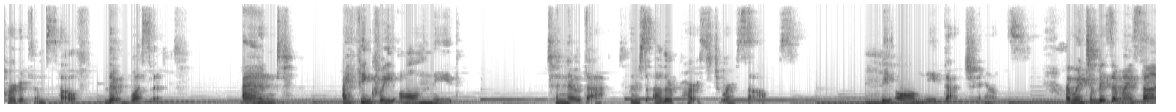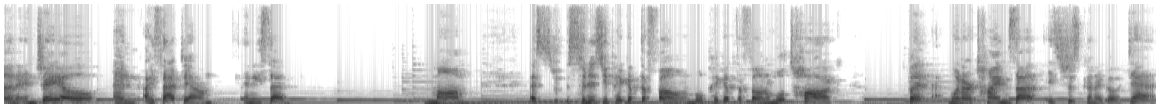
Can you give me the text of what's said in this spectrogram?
part of themselves that wasn't. And I think we all need to know that there's other parts to ourselves. Mm. We all need that chance. I went to visit my son in jail and I sat down and he said, Mom, as, as soon as you pick up the phone, we'll pick up the phone and we'll talk. But when our time's up, it's just going to go dead.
